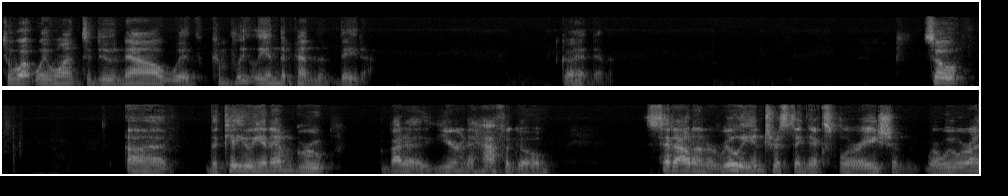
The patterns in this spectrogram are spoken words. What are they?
to what we want to do now with completely independent data. Go ahead, Devon. So uh, the KUENM group about a year and a half ago set out on a really interesting exploration where we were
